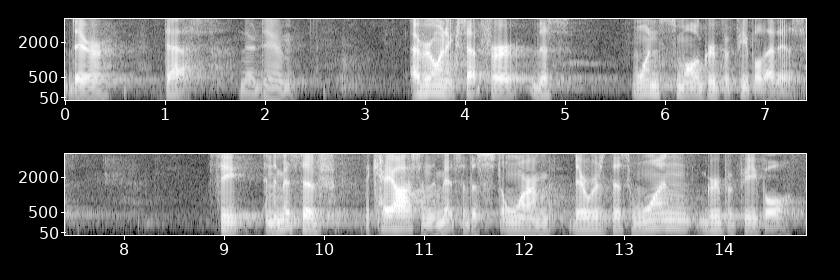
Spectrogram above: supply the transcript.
their death and their doom. Everyone except for this one small group of people, that is. See, in the midst of the chaos, in the midst of the storm, there was this one group of people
